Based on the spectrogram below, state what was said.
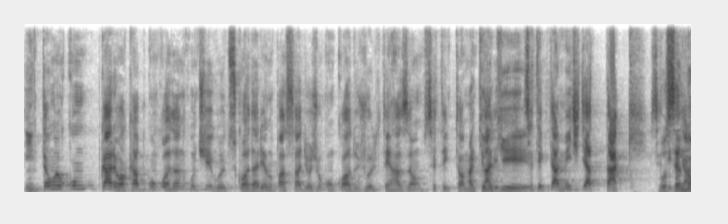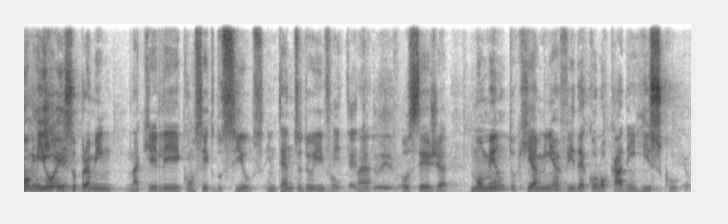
Então eu, cara, eu acabo concordando contigo. Eu discordaria no passado e hoje eu concordo. Júlio, tem razão. Você tem que ter uma Aquilo mentalidade. que- Você tem que ter a mente de ataque. Você a nomeou mente isso pra mim naquele conceito dos SEALs, Intent to do Evil. Intent né? to do evil. Ou seja, no momento que a minha vida é colocada em risco, Eu-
